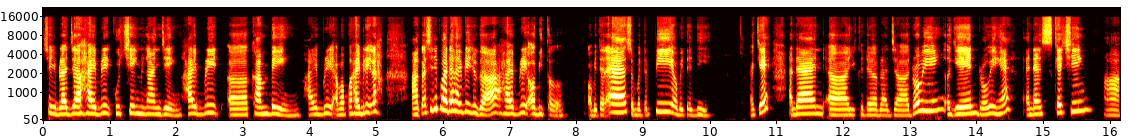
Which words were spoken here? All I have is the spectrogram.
So you belajar hybrid kucing dengan anjing, hybrid uh, kambing, hybrid apa-apa hybrid lah. Uh, kat sini pun ada hybrid juga, hybrid orbital. Orbital S, orbital P, orbital D. Okay, and then uh, you could belajar drawing, again drawing eh. And then sketching, Ha.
